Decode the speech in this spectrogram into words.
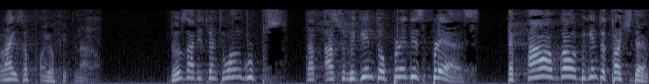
Rise up on your feet now. Those are the 21 groups that as we begin to pray these prayers, the power of God will begin to touch them.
